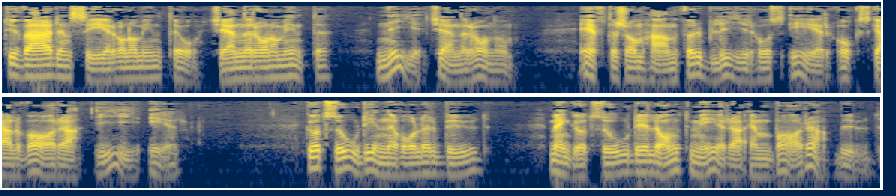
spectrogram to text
Ty världen ser honom inte och känner honom inte. Ni känner honom, eftersom han förblir hos er och skall vara i er. Guds ord innehåller bud, men Guds ord är långt mera än bara bud.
